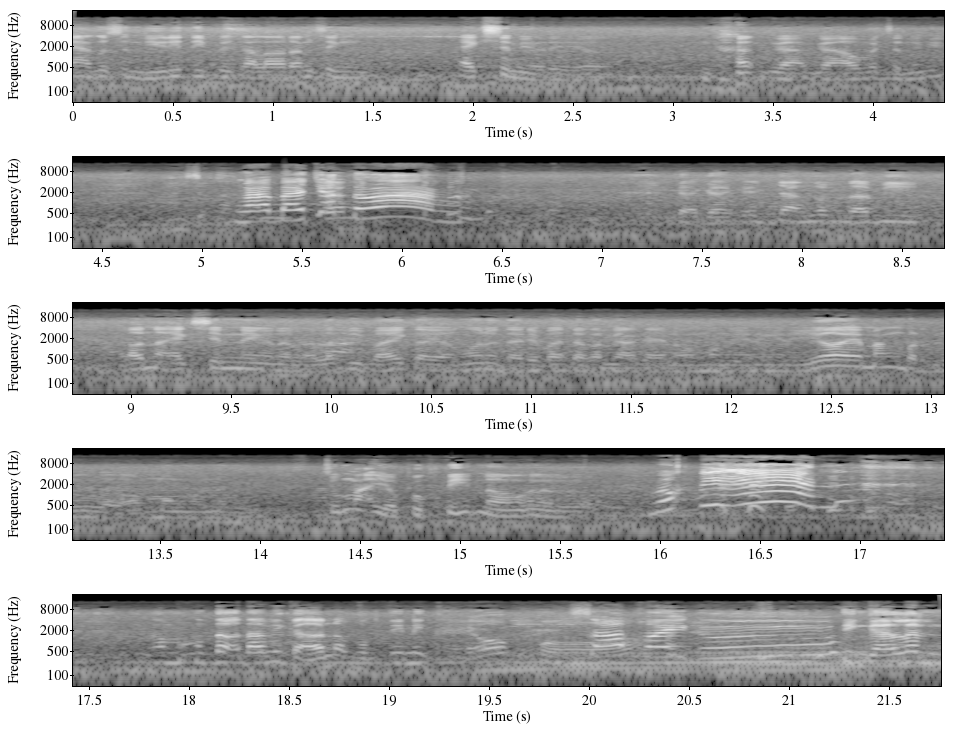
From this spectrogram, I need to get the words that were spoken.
Nek aku sendiri tipikal orang sing action ya Rio. Enggak enggak enggak apa jenenge. nggak baca doang Enggak enggak kayak cangkem tapi ono action nih. Lebih baik kayak ngono daripada kan gak kayak ngomong ini ini. Yo emang perlu ngomong ngono. Cuma yo bukti no ngono buktiin Ngomong tok tapi gak ono bukti nih kayak opo. sopo iku Tinggalan.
